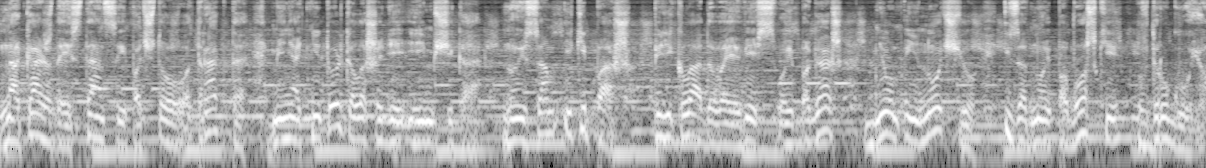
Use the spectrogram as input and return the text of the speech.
На каждой станции почтового тракта менять не только лошадей и имщика, но и сам экипаж, перекладывая весь свой багаж днем и ночью из одной повозки в другую.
